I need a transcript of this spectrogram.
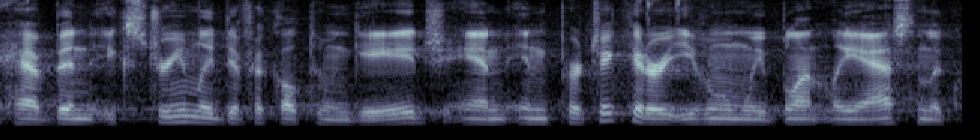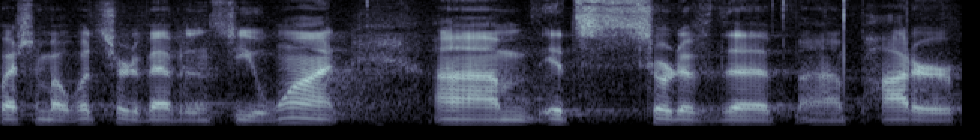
have been extremely difficult to engage, and in particular, even when we bluntly ask them the question about what sort of evidence do you want, um, it's sort of the uh, Potter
